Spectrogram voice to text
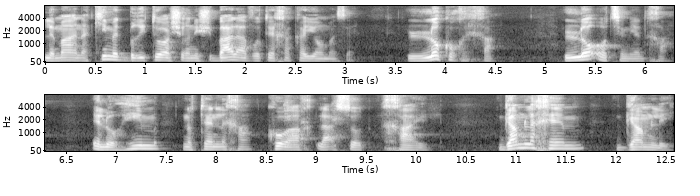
למען הקים את בריתו אשר נשבע לאבותיך כיום הזה. לא כוחך, לא עוצם ידך. אלוהים נותן לך כוח לעשות חיל. גם לכם, גם לי.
